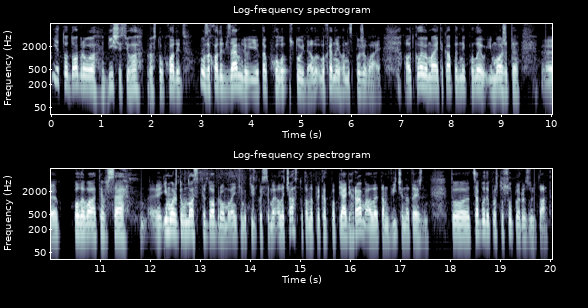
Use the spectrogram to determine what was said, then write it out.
І то добриво, більшість його просто входить, ну, заходить в землю і так в холосту йде, лохина його не споживає. А от коли ви маєте капельний полив і можете е, поливати все, е, і можете вносити добриво маленькими кількостями, але часто, там, наприклад, по 5 грам, але там двічі на тиждень, то це буде просто супер результат.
